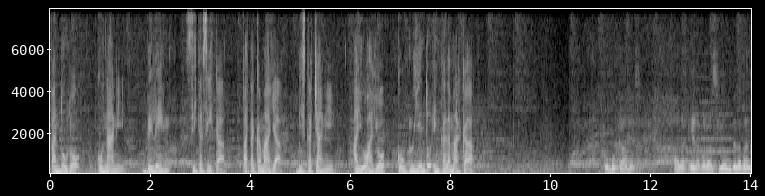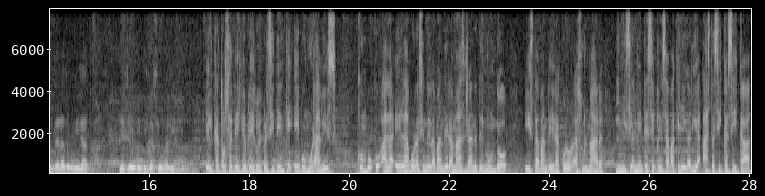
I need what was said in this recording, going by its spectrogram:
Panduro, Conani, Belén, Sica Patacamaya, Vizcachani, Ayoayo, concluyendo en Calamarca. Convocamos a la elaboración de la bandera de unidad y reivindicación marítima el 14 de febrero, el presidente Evo Morales convocó a la elaboración de la bandera más grande del mundo. Esta bandera, color azul mar, inicialmente se pensaba que llegaría hasta Sica,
